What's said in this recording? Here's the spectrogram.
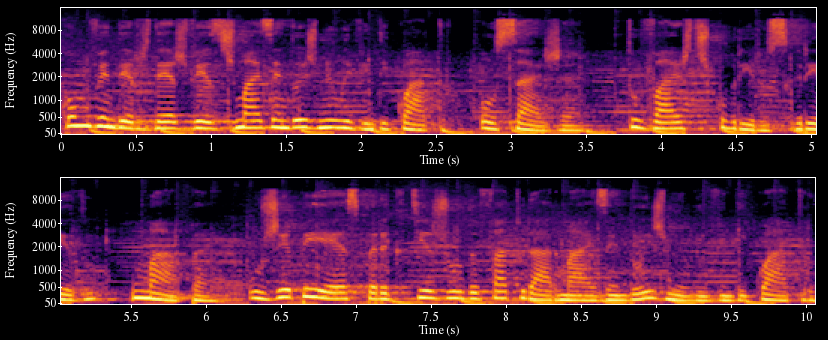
Como venderes 10 vezes mais em 2024. Ou seja, Tu vais descobrir o segredo, o mapa, o GPS para que te ajude a faturar mais em 2024.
